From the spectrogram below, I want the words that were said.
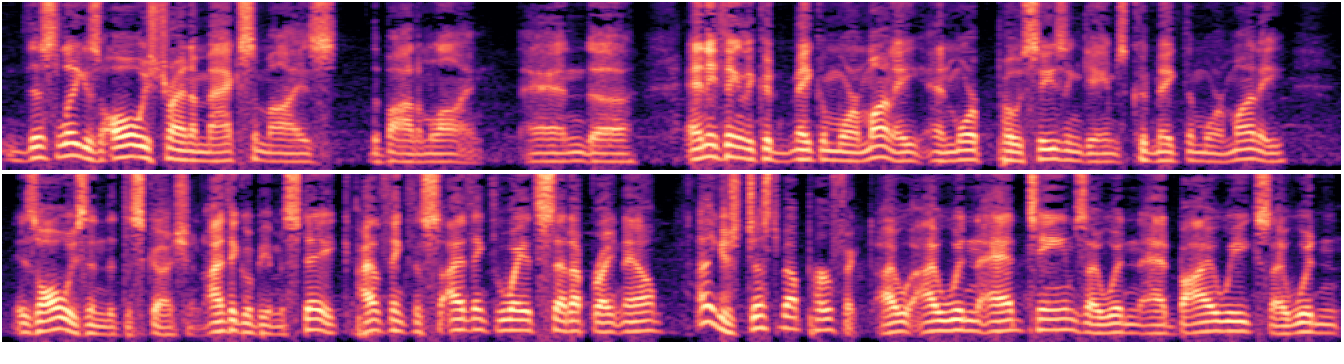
this league is always trying to maximize the bottom line, and uh, anything that could make them more money and more postseason games could make them more money. is always in the discussion. I think it would be a mistake. I think this. I think the way it's set up right now, I think it's just about perfect. I, I wouldn't add teams. I wouldn't add bye weeks. I wouldn't.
